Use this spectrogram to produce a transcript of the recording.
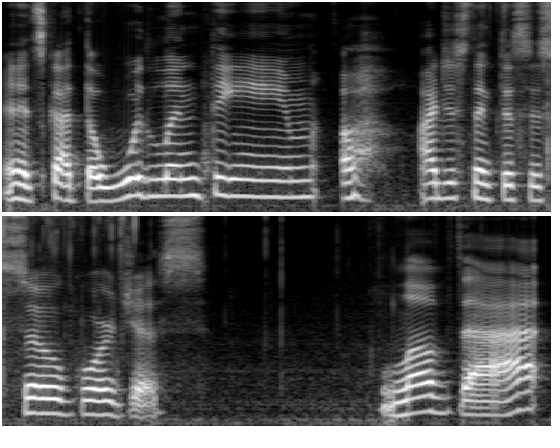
And it's got the woodland theme. Oh, I just think this is so gorgeous. Love that.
